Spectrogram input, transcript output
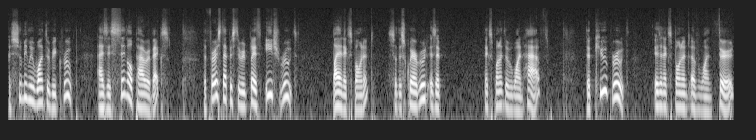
assuming we want to regroup as a single power of x, the first step is to replace each root by an exponent. So the square root is a, an exponent of 1 half. The cube root is an exponent of 1 third.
